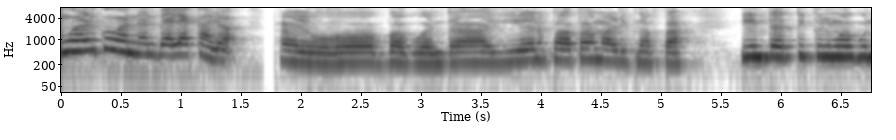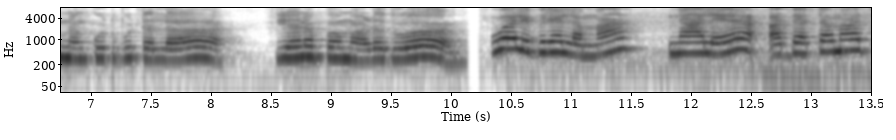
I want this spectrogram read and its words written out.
ಮೂರಕ್ಕೂ ಒಂದೊಂದು ಬೆಳೆಕಾಳು. ಅಯ್ಯೋ ಭಗವಂತ ಏನು ಪಾಪ ಮಾಡಿದ್ನಪ್ಪ. ಇಂಥ ತಿಕ್ಕಲ್ ಮಗು ನಂಗೆ ಕೊಟ್ಬಿಟ್ಟಲ್ಲ ಏನಪ್ಪ ಮಾಡೋದು? ಓಲಿ ಬಿರಲ್ಲಮ್ಮ ನಾಳೆ ಅದ ಟಮಾಟ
